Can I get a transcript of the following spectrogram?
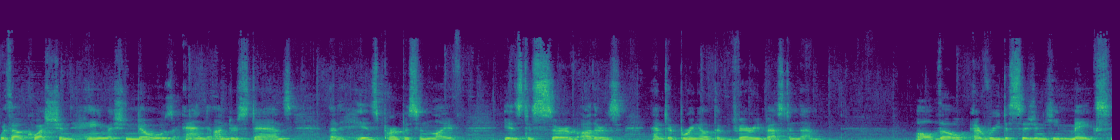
Without question, Hamish knows and understands that his purpose in life is to serve others and to bring out the very best in them. Although every decision he makes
